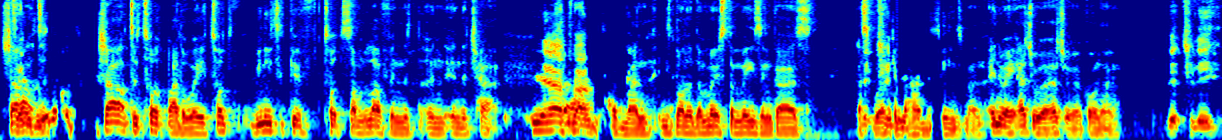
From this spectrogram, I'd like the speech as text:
Shout So out to Todd. Shout out to Todd, by the way. Todd, we need to give Todd some love in the in, in the chat. Yeah, Shout out to Todd, man. He's one of the most amazing guys that's Literally. working behind the scenes, man. Anyway, as you were, as you were, go on now. Literally,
